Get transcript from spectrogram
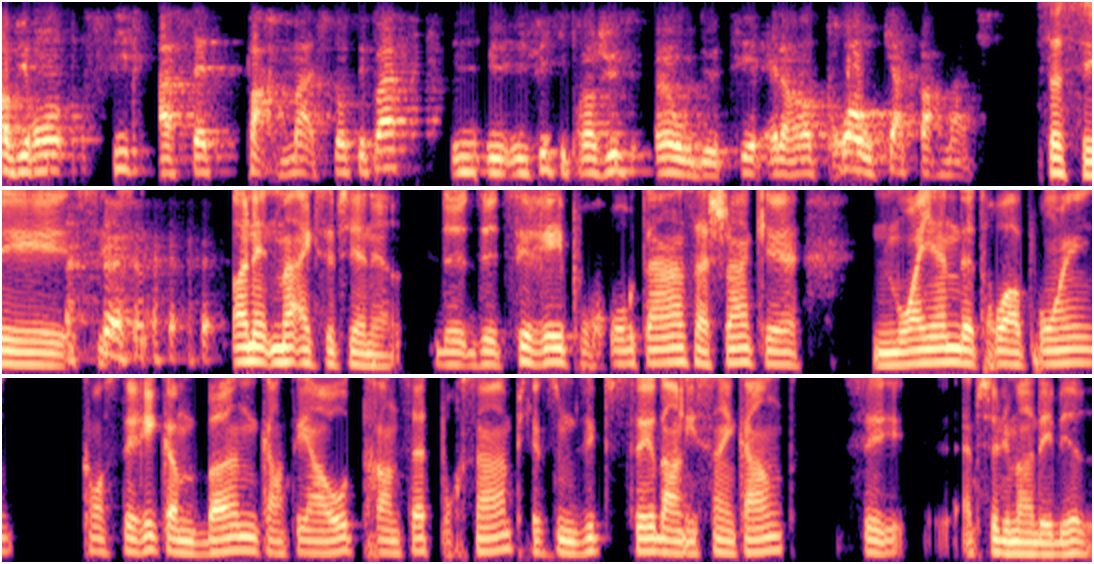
environ 6 à 7 par match. Donc, ce n'est pas une, une, fille qui prend juste un ou deux tirs. Elle en 3 ou 4 par match. Ça, c'est honnêtement exceptionnel de, tirer pour autant, sachant qu'une moyenne de trois points considérée comme bonne quand tu es en haut de 37% puis que tu me dis que tu tires dans les 50, c'est absolument débile.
